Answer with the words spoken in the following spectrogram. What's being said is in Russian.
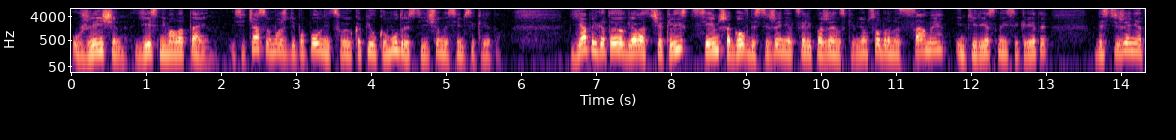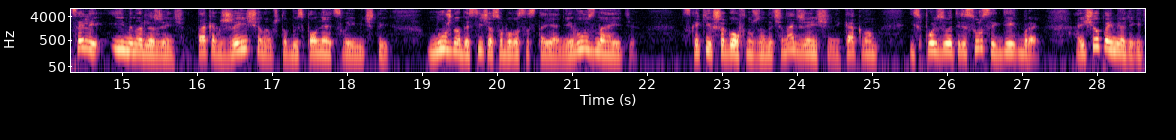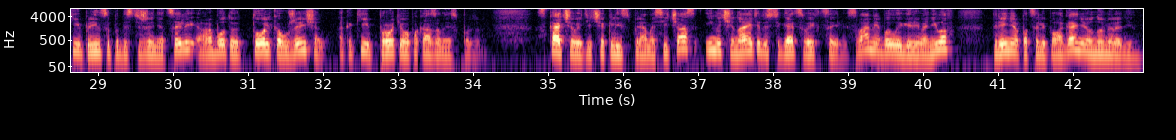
у женщин есть немало тайн. И сейчас вы можете пополнить свою копилку мудрости еще на 7 секретов. Я приготовил для вас чек-лист 7 шагов достижения цели по-женски. В нем собраны самые интересные секреты достижения целей именно для женщин. Так как женщинам, чтобы исполнять свои мечты, нужно достичь особого состояния. И вы узнаете, с каких шагов нужно начинать женщине, как вам использовать ресурсы и где их брать. А еще поймете, какие принципы достижения целей работают только у женщин, а какие противопоказаны использовать. Скачивайте чек-лист прямо сейчас и начинайте достигать своих целей. С вами был Игорь Иванилов, тренер по целеполаганию номер один.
